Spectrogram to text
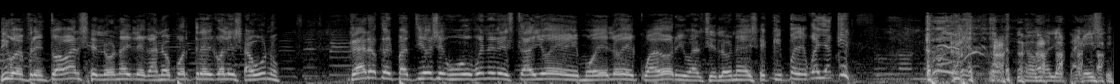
digo, enfrentó a Barcelona y le ganó por tres goles a uno. Claro que el partido se jugó fue en el estadio de Modelo de Ecuador y Barcelona es equipo de Guayaquil. ¿Cómo le parece?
